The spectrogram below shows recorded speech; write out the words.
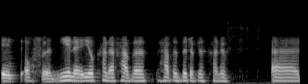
It often, you know, you'll kind of have a have a bit of a kind of uh,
